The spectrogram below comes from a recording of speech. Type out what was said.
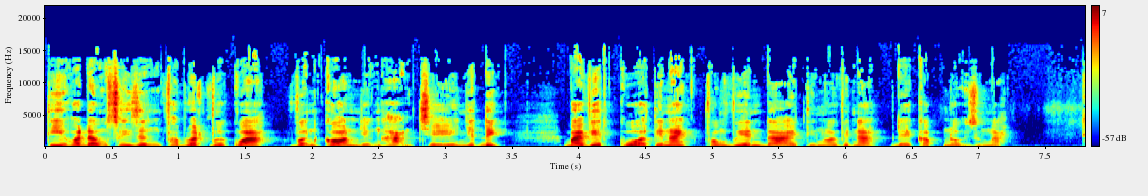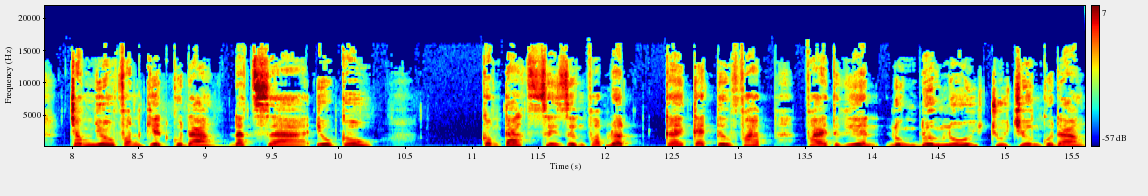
thì hoạt động xây dựng pháp luật vừa qua vẫn còn những hạn chế nhất định. Bài viết của Tiến Anh, phóng viên Đài Tiếng Nói Việt Nam đề cập nội dung này. Trong nhiều văn kiện của Đảng đặt ra yêu cầu công tác xây dựng pháp luật cải cách tư pháp phải thực hiện đúng đường lối chủ trương của Đảng,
